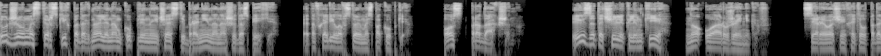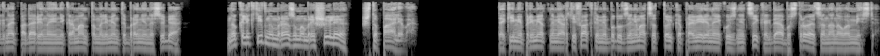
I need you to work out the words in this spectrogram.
Тут же в мастерских подогнали нам купленные части брони на наши доспехи. Это входило в стоимость покупки. Постпродакшн. И заточили клинки, но у оружейников. Серый очень хотел подогнать подаренные некромантом элементы брони на себя, но коллективным разумом решили, что палево. Такими приметными артефактами будут заниматься только проверенные кузнецы, когда обустроятся на новом месте.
